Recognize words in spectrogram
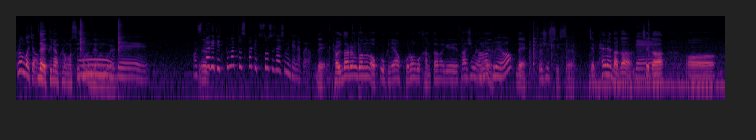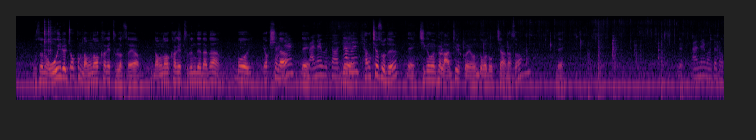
그런 거죠. 네, 그냥 그런 거 쓰시면 되는 오, 거예요. 네. 어, 스파게티 토마토 스파게티 소스 사시면 되나 봐요. 네, 이렇게. 별다른 거는 없고 그냥 그런 거 간단하게 사시면은 아 그래요? 네, 쓰실 수 있어요. 이제 팬에다가 네. 제가 어 우선은 오일을 조금 넉넉하게 둘렀어요. 넉넉하게 두른 데다가 뭐 역시나 마늘, 네, 마늘부터 네, 향을 향채소들 네, 지금은 별로 안 튈 거예요. 온도가 높지 않아서. 음. 네, 마늘 먼저 넣고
